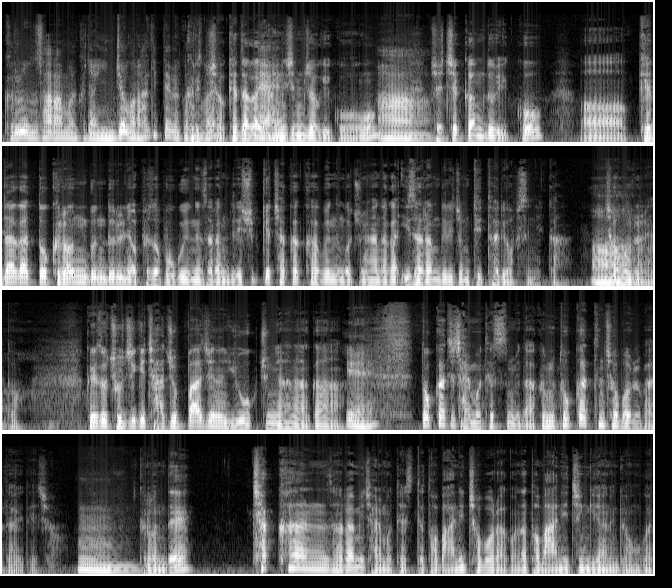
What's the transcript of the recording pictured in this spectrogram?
그런 사람을 그냥 인정을 하기 때문에 그런 그렇죠. 게다가 네. 양심적이고 아. 죄책감도 있고 어 게다가 또 그런 분들을 옆에서 보고 있는 사람들이 쉽게 착각하고 있는 것 중에 하나가 이 사람들이 좀 뒤탈이 없으니까 아. 처벌을 해도 그래서 조직이 자주 빠지는 유혹 중에 하나가 예. 똑같이 잘못했습니다. 그러면 똑같은 처벌을 받아야 되죠. 음. 그런데 착한 사람이 잘못했을 때 더 많이 처벌하거나 더 많이 징계하는 경우가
